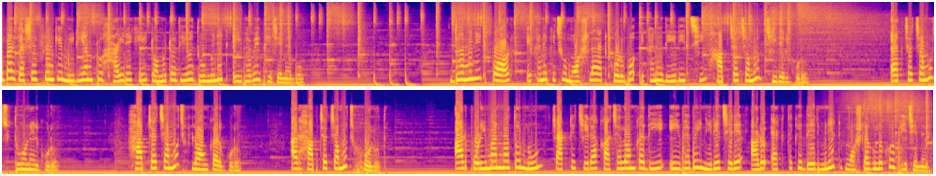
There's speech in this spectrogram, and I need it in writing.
এবার গ্যাসের ফ্লেমকে মিডিয়াম টু হাই রেখেই টমেটো দিয়ে দু মিনিট এইভাবেই ভেজে নেব। দু মিনিট পর এখানে কিছু মশলা অ্যাড করব, এখানে দিয়ে দিচ্ছি হাফ চা চামচ জিরের গুঁড়ো। এক চা চামচ ধনের গুঁড়ো, হাফ চা চামচ লঙ্কার গুঁড়ো আর হাফ চা চামচ হলুদ। আর পরিমাণ মতো নুন, চারটে চেরা কাঁচা লঙ্কা দিয়ে এইভাবেই নেড়ে ছেড়ে আরও এক থেকে দেড় মিনিট মশলাগুলোকেও ভেজে নেব।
